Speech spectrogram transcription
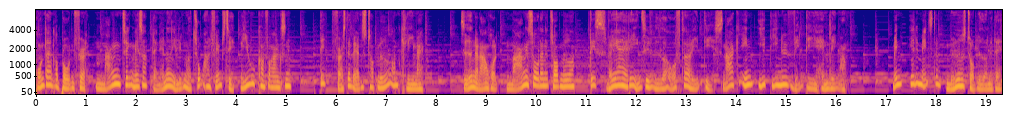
Brundtland-rapporten førte mange ting med sig, blandt andet i 1992 til Rio-konferencen, det første verdenstopmøde om klima. Siden er der afholdt mange sådanne topmøder. Desværre er det indtil videre oftere ind i snak end i de nødvendige handlinger. Men i det mindste mødes toplederne da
